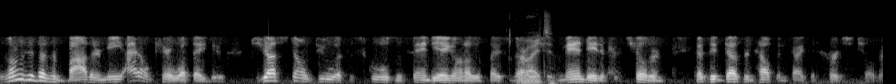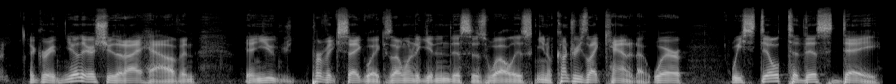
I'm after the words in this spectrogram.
As long as it doesn't bother me, I don't care what they do. Just don't do what the schools in San Diego and other places are, right. which is mandated for children, because it doesn't help. In fact, it hurts children. Agreed. The other issue that I have, and and you perfect segue because I wanted to get into this as well is you know countries like Canada where we still to this day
